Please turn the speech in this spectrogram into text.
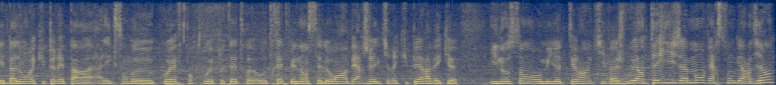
Et le ballon récupéré par Alexandre Kouef pour trouver peut-être au trait. Mais non, c'est Laurent Abergel qui récupère avec Innocent au milieu de terrain qui va jouer intelligemment vers son gardien.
